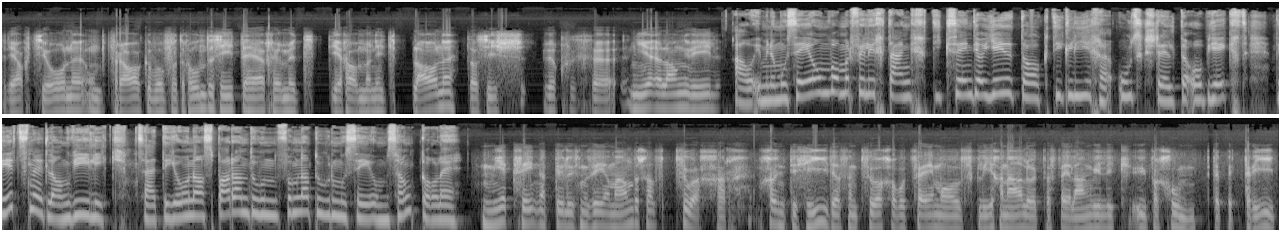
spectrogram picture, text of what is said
Reaktionen und Fragen, die von der Kundenseite herkommen, die kann man nicht planen. Das ist wirklich äh, nie langweilig. Auch in einem Museum, wo man vielleicht denkt, die sehen ja jeden Tag die gleichen ausgestellten Objekte, wird es nicht langweilig, sagt Jonas Barandun vom Naturmuseum St. Gallen. Wir sehen natürlich das Museum anders als Besucher. Könnte sein, dass ein Besucher, der zehnmal das Gleiche anschaut, dass der langweilig überkommt. Der Betrieb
